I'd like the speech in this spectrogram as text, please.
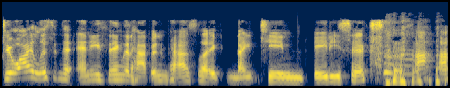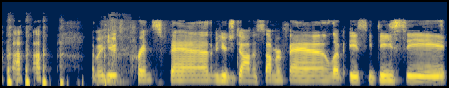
do I listen to anything that happened past like 1986? I'm a huge Prince fan. I'm a huge Donna Summer fan. Love ACDC,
